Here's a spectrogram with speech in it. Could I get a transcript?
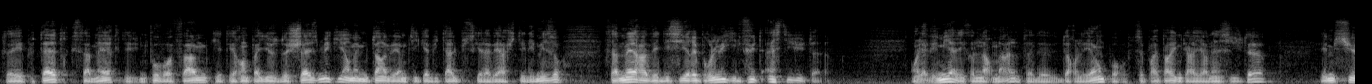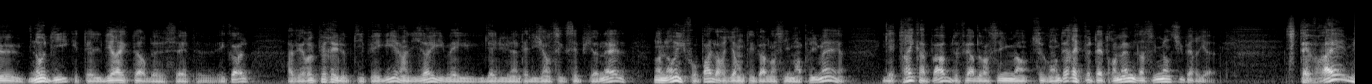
Vous savez peut-être que sa mère, qui était une pauvre femme, qui était rempailleuse de chaises, mais qui en même temps avait un petit capital puisqu'elle avait acheté des maisons, sa mère avait décidé pour lui qu'il fût instituteur. On l'avait mis à l'école normale, enfin d'Orléans, pour se préparer une carrière d'instituteur. Et M. Naudy, qui était le directeur de cette euh, école, avait repéré le petit Peggy en disant mais il a une intelligence exceptionnelle. Non, non, il ne faut pas l'orienter vers l'enseignement primaire. Il est très capable de faire de l'enseignement secondaire et peut-être même de l'enseignement supérieur. C'était vrai, M.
